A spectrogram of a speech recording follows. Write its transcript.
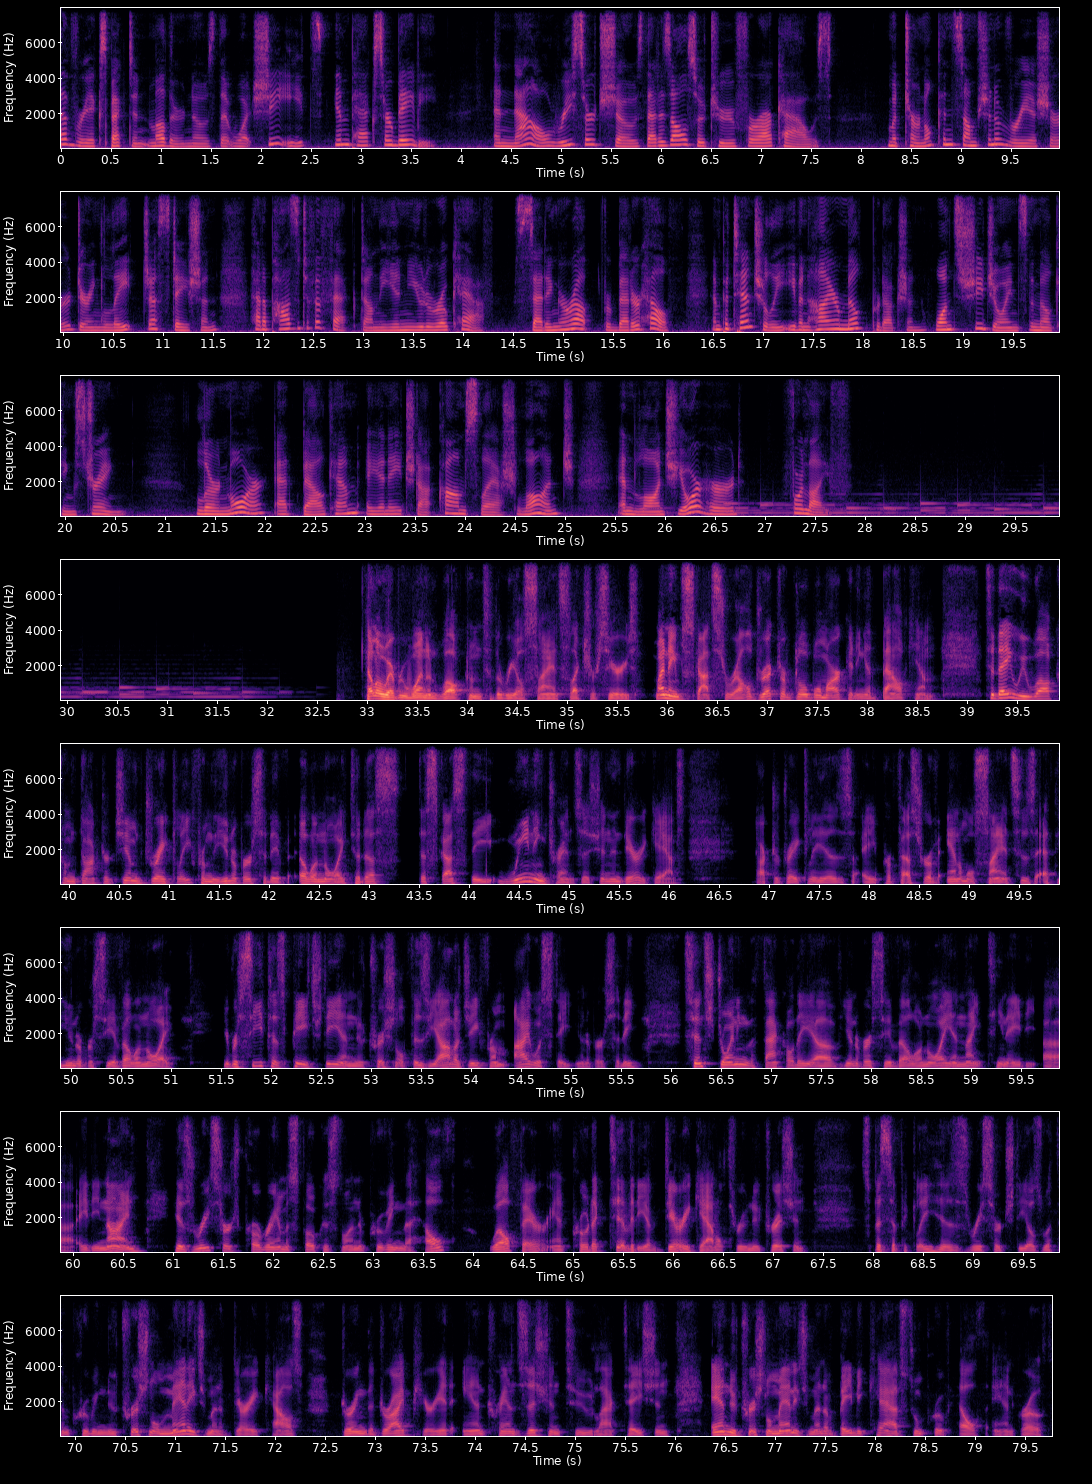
Every expectant mother knows that what she eats impacts her baby. And now research shows that is also true for our cows. Maternal consumption of ReaShure during late gestation had a positive effect on the in utero calf, setting her up for better health and potentially even higher milk production once she joins the milking string. Learn more at balchemanh.com slash launch and launch your herd for life. Hello, everyone, and welcome to the Real Science Lecture Series. My name is Scott Sorrell, Director of Global Marketing at Balchem. Today, we welcome Dr. Jim Drackley from the University of Illinois to dis discuss the weaning transition in dairy calves. Dr. Drackley is a professor of animal sciences at the University of Illinois. He received his PhD in nutritional physiology from Iowa State University. Since joining the faculty of University of Illinois in 1989, uh, his research program is focused on improving the health, welfare, and productivity of dairy cattle through nutrition. Specifically, his research deals with improving nutritional management of dairy cows during the dry period and transition to lactation, and nutritional management of baby calves to improve health and growth.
